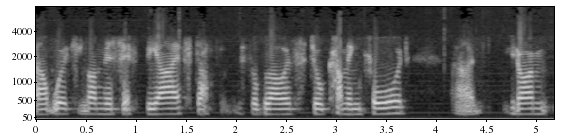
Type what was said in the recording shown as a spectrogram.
uh, working on this FBI stuff. Whistleblowers still coming forward. Uh, you know, I'm,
